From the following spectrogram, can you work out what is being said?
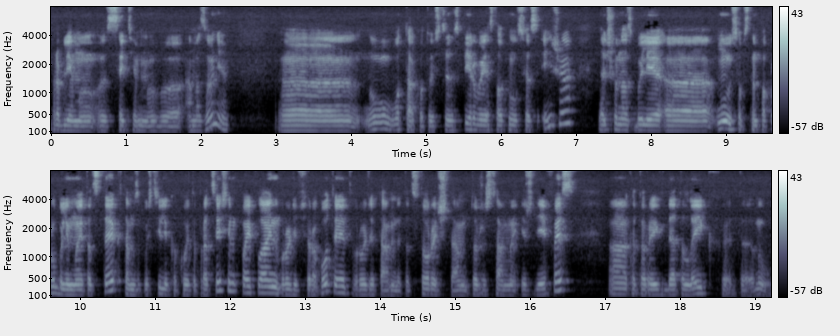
проблемы с этим в Амазоне. Э, ну, вот так вот. То есть, с первой я столкнулся с Asia, Дальше у нас были, э, ну, собственно, попробовали мы этот стек, там запустили какой-то processing pipeline, вроде все работает, вроде там этот storage, там тот же самый HDFS, э, который их Data Lake, это, ну,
